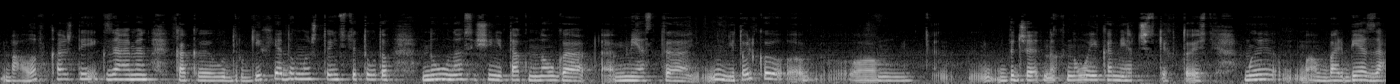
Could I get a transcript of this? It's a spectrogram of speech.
баллов каждый экзамен, как и у других, я думаю, что институтов. Но у нас еще не так много мест, ну, не только бюджетных, но и коммерческих. То есть мы в борьбе за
